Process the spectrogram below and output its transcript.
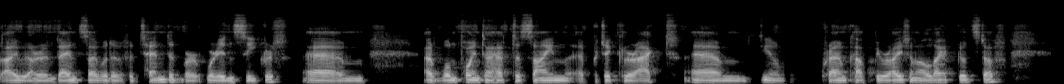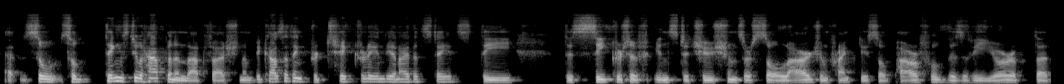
I or events I would have attended were, were in secret. Um, at one point, I had to sign a particular act, um, you know, crown copyright and all that good stuff. Uh, so, so things do happen in that fashion, and because I think, particularly in the United States, the the secretive institutions are so large and frankly so powerful vis-a-vis Europe that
